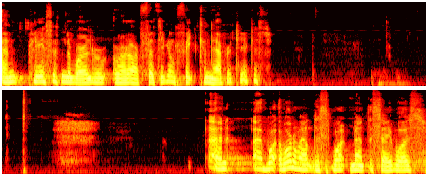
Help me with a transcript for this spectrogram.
and places in the world where our physical feet can never take us. And what I meant to, meant to say was,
